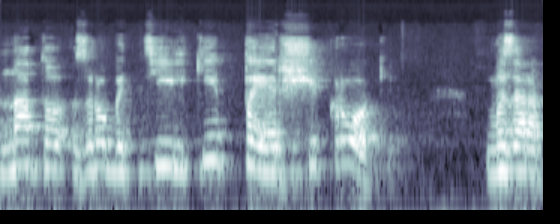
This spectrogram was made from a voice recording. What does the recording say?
НАТО зробить тільки перші кроки. Ми зараз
